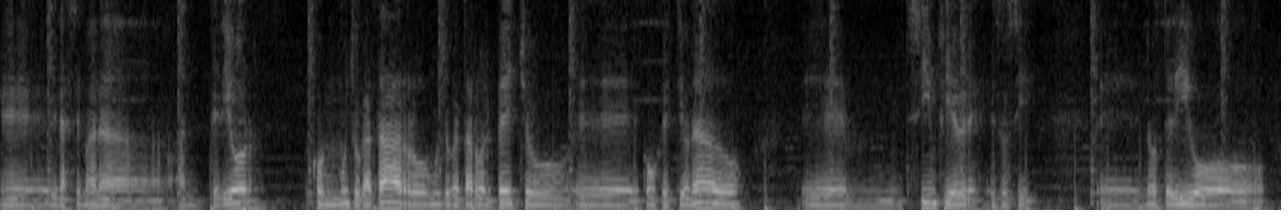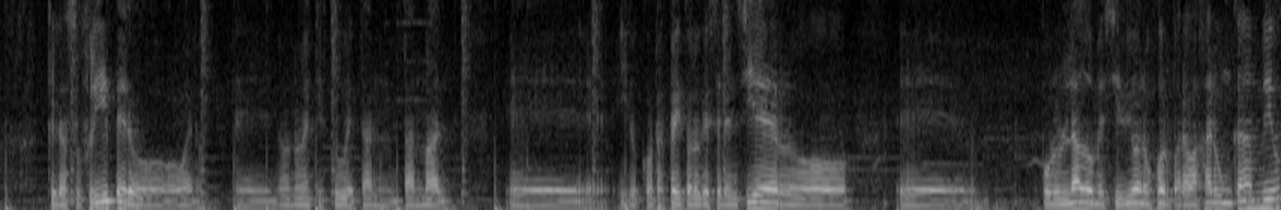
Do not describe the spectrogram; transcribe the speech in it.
eh, de la semana anterior, con mucho catarro, mucho catarro al pecho, eh, congestionado, eh, sin fiebre, eso sí. No te digo que lo sufrí, pero bueno, no, no, es que estuve tan, tan mal. y con respecto a lo que es el encierro, por un lado me sirvió a lo mejor para bajar un cambio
